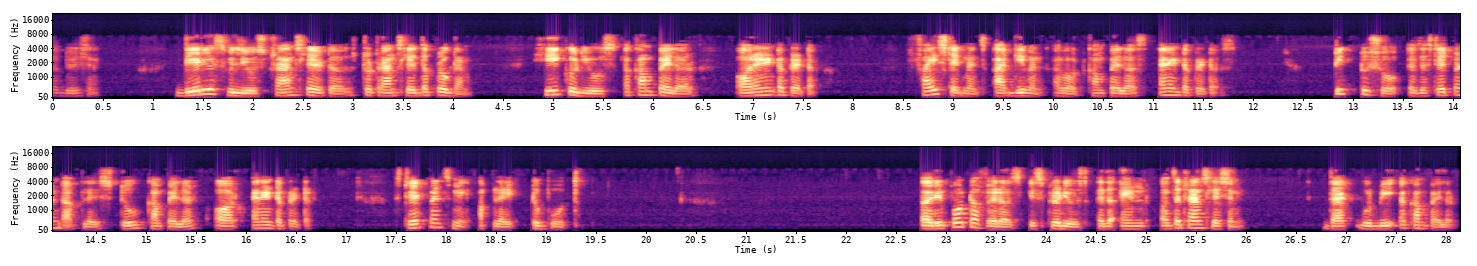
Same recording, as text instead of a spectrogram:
subdivision. Darius will use translator to translate the program. He could use a compiler or an interpreter. Five statements are given about compilers and interpreters. Tick to show if the statement applies to compiler or an interpreter. Statements may apply to both. A report of errors is produced at the end of the translation. That would be a compiler.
